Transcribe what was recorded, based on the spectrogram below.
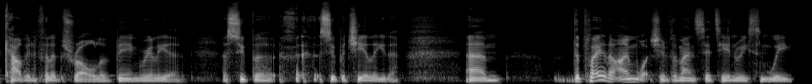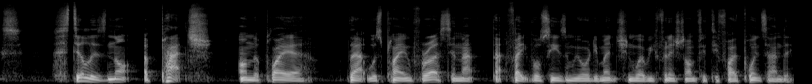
Kalvin Phillips role of being really a, a super super cheerleader. Um, the player that I'm watching for Man City in recent weeks still is not a patch on the player that was playing for us in that, that fateful season we already mentioned where we finished on 55 points, Andy.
